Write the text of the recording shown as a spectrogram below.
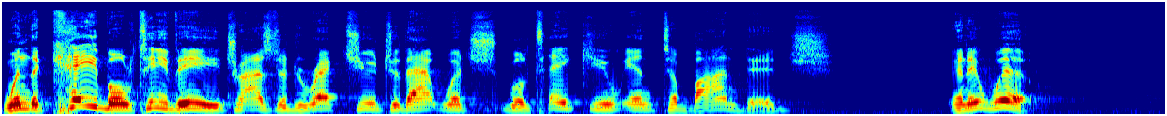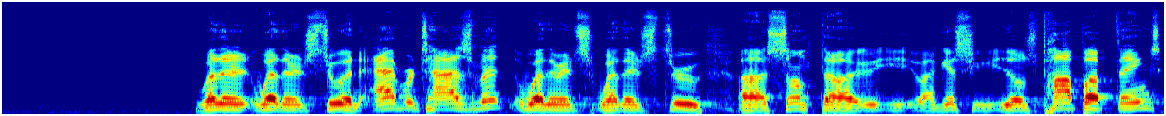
when the cable TV tries to direct you to that which will take you into bondage, and it will, whether, whether it's through an advertisement, whether it's, whether it's through uh, some, uh, I guess you, those pop up things,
